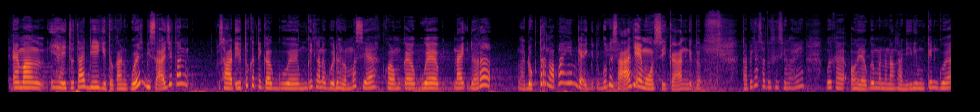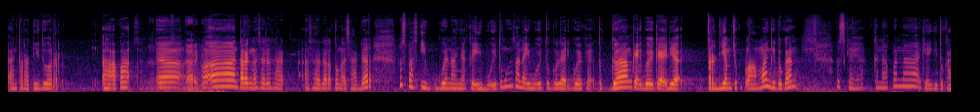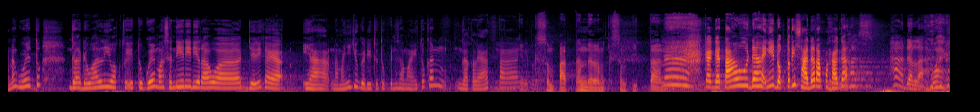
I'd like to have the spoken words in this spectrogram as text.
emang ya itu tadi gitu kan. Gue bisa aja kan saat itu ketika gue mungkin karena gue udah lemes ya kalau kayak gue naik darah lah dokter ngapain? Kayak gitu gue bisa aja emosi kan gitu. Tapi kan satu sisi lain gue kayak oh ya gue menenangkan diri mungkin gue antara tidur uh, apa sadar, uh, sadar gitu. uh, antara nggak sadar sadar atau nggak sadar. Terus pas ibu gue nanya ke ibu itu mungkin karena ibu itu gue lihat gue kayak tegang kayak gue kayak dia terdiam cukup lama gitu kan terus kayak kenapa nak? Kayak gitu. Karena gue tuh nggak ada wali waktu itu. Gue mah sendiri dirawat. Jadi kayak ya namanya juga ditutupin sama itu kan nggak kelihatan gitu. kesempatan dalam kesempitan. Nah kagak tahu dah. Ini dokter sadar apa kagak? Adalah. Wah.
